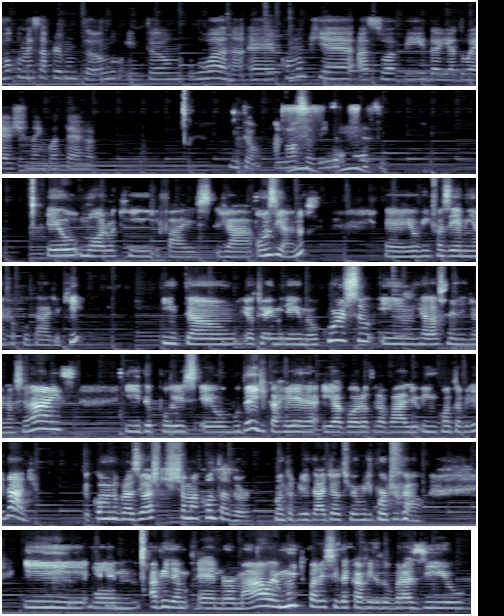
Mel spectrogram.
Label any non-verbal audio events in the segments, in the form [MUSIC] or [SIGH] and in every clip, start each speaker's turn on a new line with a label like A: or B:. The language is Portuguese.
A: eu vou começar perguntando. Então, Luana, é, como que é a sua vida e a do Ash na Inglaterra?
B: Então, a nossa vida é assim. Eu moro aqui faz já 11 anos. É, eu vim fazer a minha faculdade aqui. Então, eu terminei o meu curso em Relações Internacionais e depois eu mudei de carreira e agora eu trabalho em contabilidade. Eu, como no Brasil, acho que chama contador. Contabilidade é o termo de Portugal. E é, a vida é, normal, é muito parecida com a vida do Brasil.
